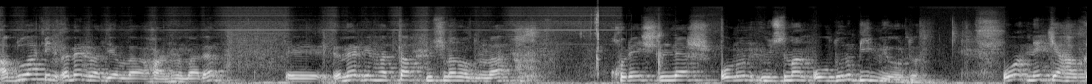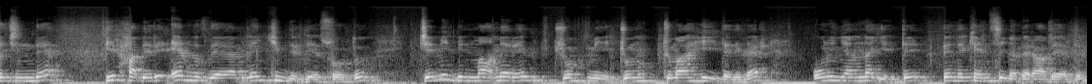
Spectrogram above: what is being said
Abdullah bin Ömer radıyallahu anhuma'dan e, Ömer bin Hattab Müslüman olduğunda Kureyşliler onun Müslüman olduğunu bilmiyordu. O Mekke halkı içinde bir haberi en hızlı yayabilen kimdir diye sordu. Cemil bin Ma'mer el-Cuhmi, Cum Cumahi dediler. Onun yanına gitti. Ben de kendisiyle beraberdim.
